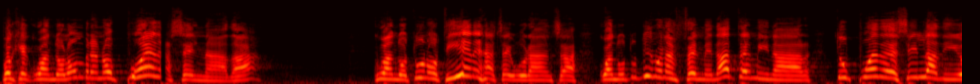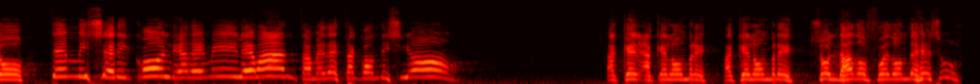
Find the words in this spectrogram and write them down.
Porque cuando el hombre no puede hacer nada, cuando tú no tienes aseguranza, cuando tú tienes una enfermedad terminal, tú puedes decirle a Dios, ten misericordia de mí, levántame de esta condición. Aquel, aquel, hombre, aquel hombre soldado fue donde Jesús.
